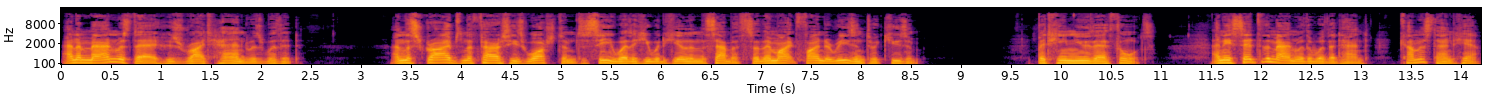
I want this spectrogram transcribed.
and a man was there whose right hand was withered. And the scribes and the Pharisees watched him to see whether he would heal in the Sabbath, so they might find a reason to accuse him. But he knew their thoughts, and he said to the man with the withered hand, Come and stand here.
